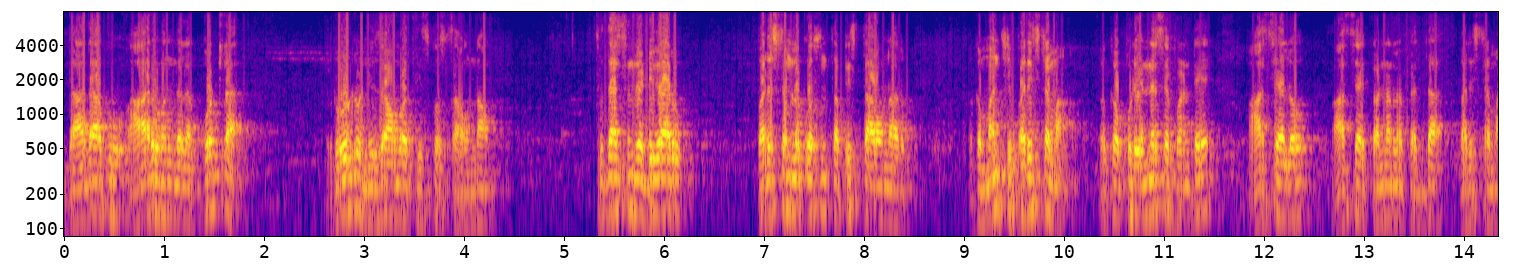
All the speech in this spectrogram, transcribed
దాదాపు ఆరు వందల కోట్ల రోడ్లు నిజామాబాద్ తీసుకొస్తా ఉన్నాం. సుదర్శన్ రెడ్డి గారు పరిశ్రమల కోసం తప్పిస్తూ ఉన్నారు. ఒక మంచి పరిశ్రమ. ఒకప్పుడు ఎన్ఎస్ఎఫ్ అంటే ఆసియాలో ఆసియా ఖండంలో పెద్ద పరిశ్రమ.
